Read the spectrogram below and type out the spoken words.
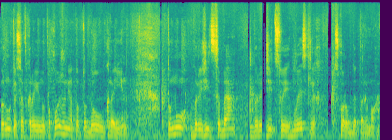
повернутися в країну походження, тобто до України. Тому бережіть себе, бережіть своїх близьких. Скоро буде перемога.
